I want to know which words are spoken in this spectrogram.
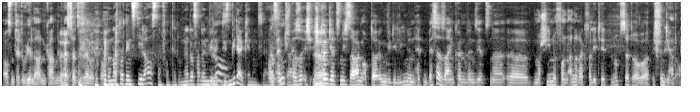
Aus dem Tätowierladen kam. Den Rest hat sie selber Aber gebraucht. macht doch den Stil aus dann vom Tattoo, ne? Das hat dann wieder Ja. diesen Wiedererkennungswert. Am Ende, also ich, ich Ja. könnte jetzt nicht sagen, ob da irgendwie die Linien hätten besser sein können, wenn sie jetzt eine äh, Maschine von anderer Qualität benutzt hätte, aber ich finde, die hat auch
